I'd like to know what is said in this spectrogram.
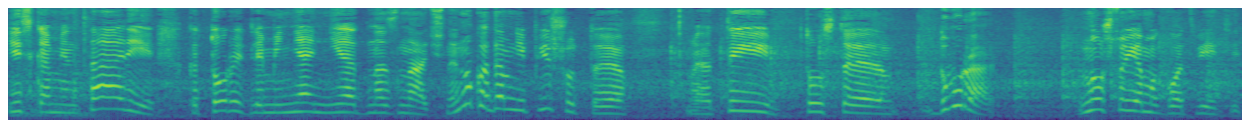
есть комментарии, которые для меня неоднозначны. Ну, когда мне пишут, э, ты толстая дура, ну что я могу ответить?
